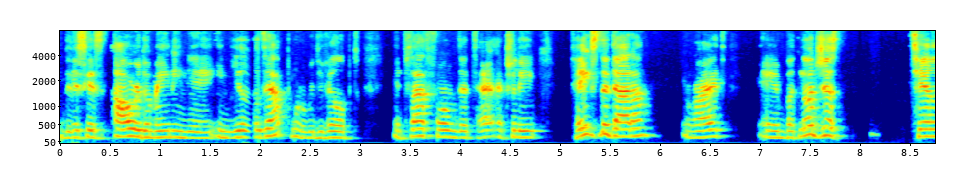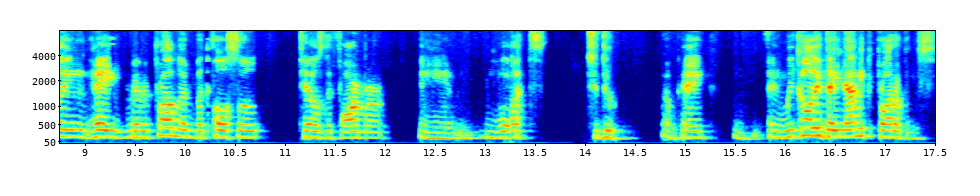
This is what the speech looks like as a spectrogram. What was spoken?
in this case our domain in, in YieldsApp, where we developed a platform that actually takes the data, right? And, but not just telling, hey, we have a problem, but also tells the farmer um, what to do, okay? And we call it dynamic protocols,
